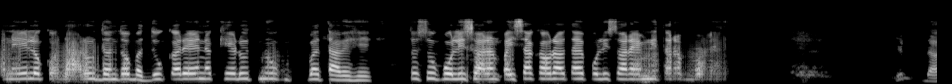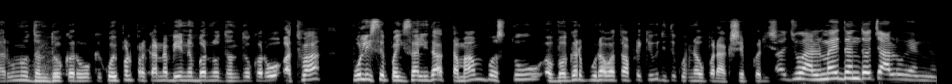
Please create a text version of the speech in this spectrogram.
અને એ લોકો દારૂ, ધંધો બધું કરે અને ખેડૂતનું બતાવે છે. તો શું પોલીસ વાળાને પૈસા ખવડાવતા હોય? પોલીસવાળા એમની તરફ બોલે. દારૂનો ધંધો કરવો કે કોઈ પણ પ્રકારના બે નંબરનો ધંધો કરવો અથવા પોલીસે પૈસા લીધા તમામ વસ્તુ વગર પુરાવા તો આપણે કેવી રીતે કોઈના ઉપર આક્ષેપ કરીશું હજુ હાલમાં ધંધો ચાલુ એમનો.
